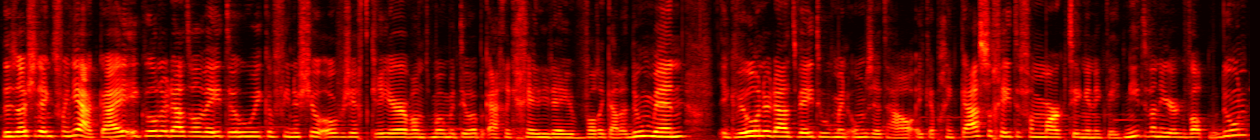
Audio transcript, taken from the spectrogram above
Dus als je denkt van ja, Kai, ik wil inderdaad wel weten hoe ik een financieel overzicht creëer, want momenteel heb ik eigenlijk geen idee wat ik aan het doen ben. Ik wil inderdaad weten hoe ik mijn omzet haal. Ik heb geen kaas gegeten van marketing en ik weet niet wanneer ik wat moet doen.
